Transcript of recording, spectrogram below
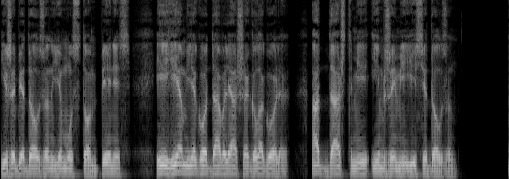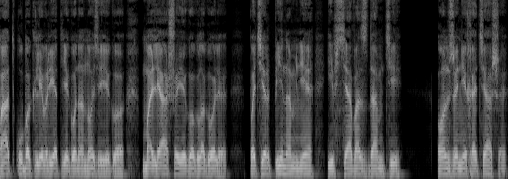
и жебе должен ему стом пенесь, и ем его давляше глаголя, отдашь ми им же ми еси должен. Пад уба клеврет его на нозе его, моляша его глаголя, потерпи на мне, и вся воздам ти. Он же не хотяше,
